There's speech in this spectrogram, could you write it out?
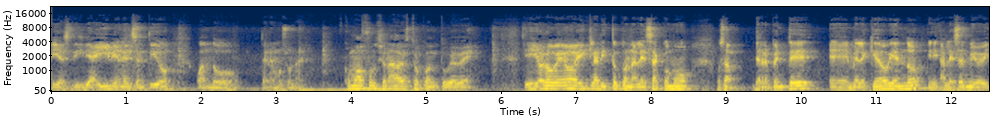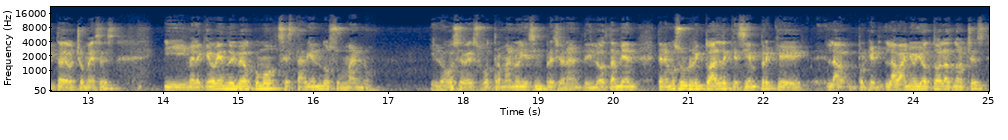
y de ahí viene el sentido cuando tenemos un año. ¿Cómo ha funcionado esto con tu bebé? Sí, yo lo veo ahí clarito con Alesa como, o sea, de repente eh, me le quedo viendo, y Alesa es mi bebita de ocho meses, y me le quedo viendo y veo cómo se está viendo su mano. Y luego se ve su otra mano y es impresionante. Y luego también tenemos un ritual de que siempre que, la, porque la baño yo todas las noches,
